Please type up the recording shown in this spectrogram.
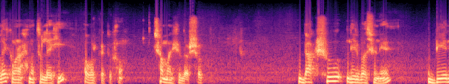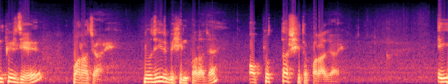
আলাইকুম রহমতুল্লাহি অবরকাতুহ। সম্মানিত দর্শক, ডাকসু নির্বাচনে বিএনপির যে পরাজয়, নজিরবিহীন পরাজয়, অপ্রত্যাশিত পরাজয়, এই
